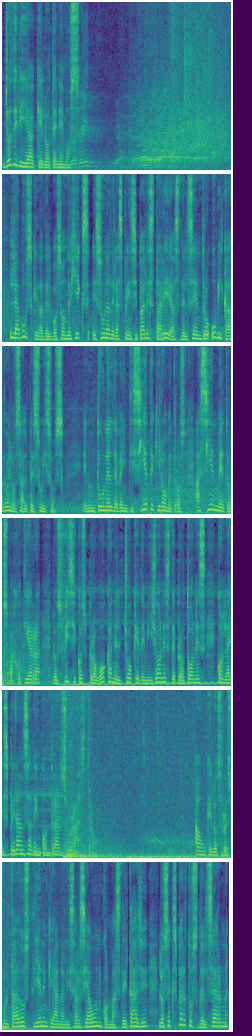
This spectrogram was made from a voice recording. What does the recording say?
Yo diría que lo tenemos. La búsqueda del bosón de Higgs es una de las principales tareas del centro ubicado en los Alpes suizos. En un túnel de 27 kilómetros a 100 metros bajo tierra, los físicos provocan el choque de millones de protones con la esperanza de encontrar su rastro. Aunque los resultados tienen que analizarse aún con más detalle, los expertos del CERN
